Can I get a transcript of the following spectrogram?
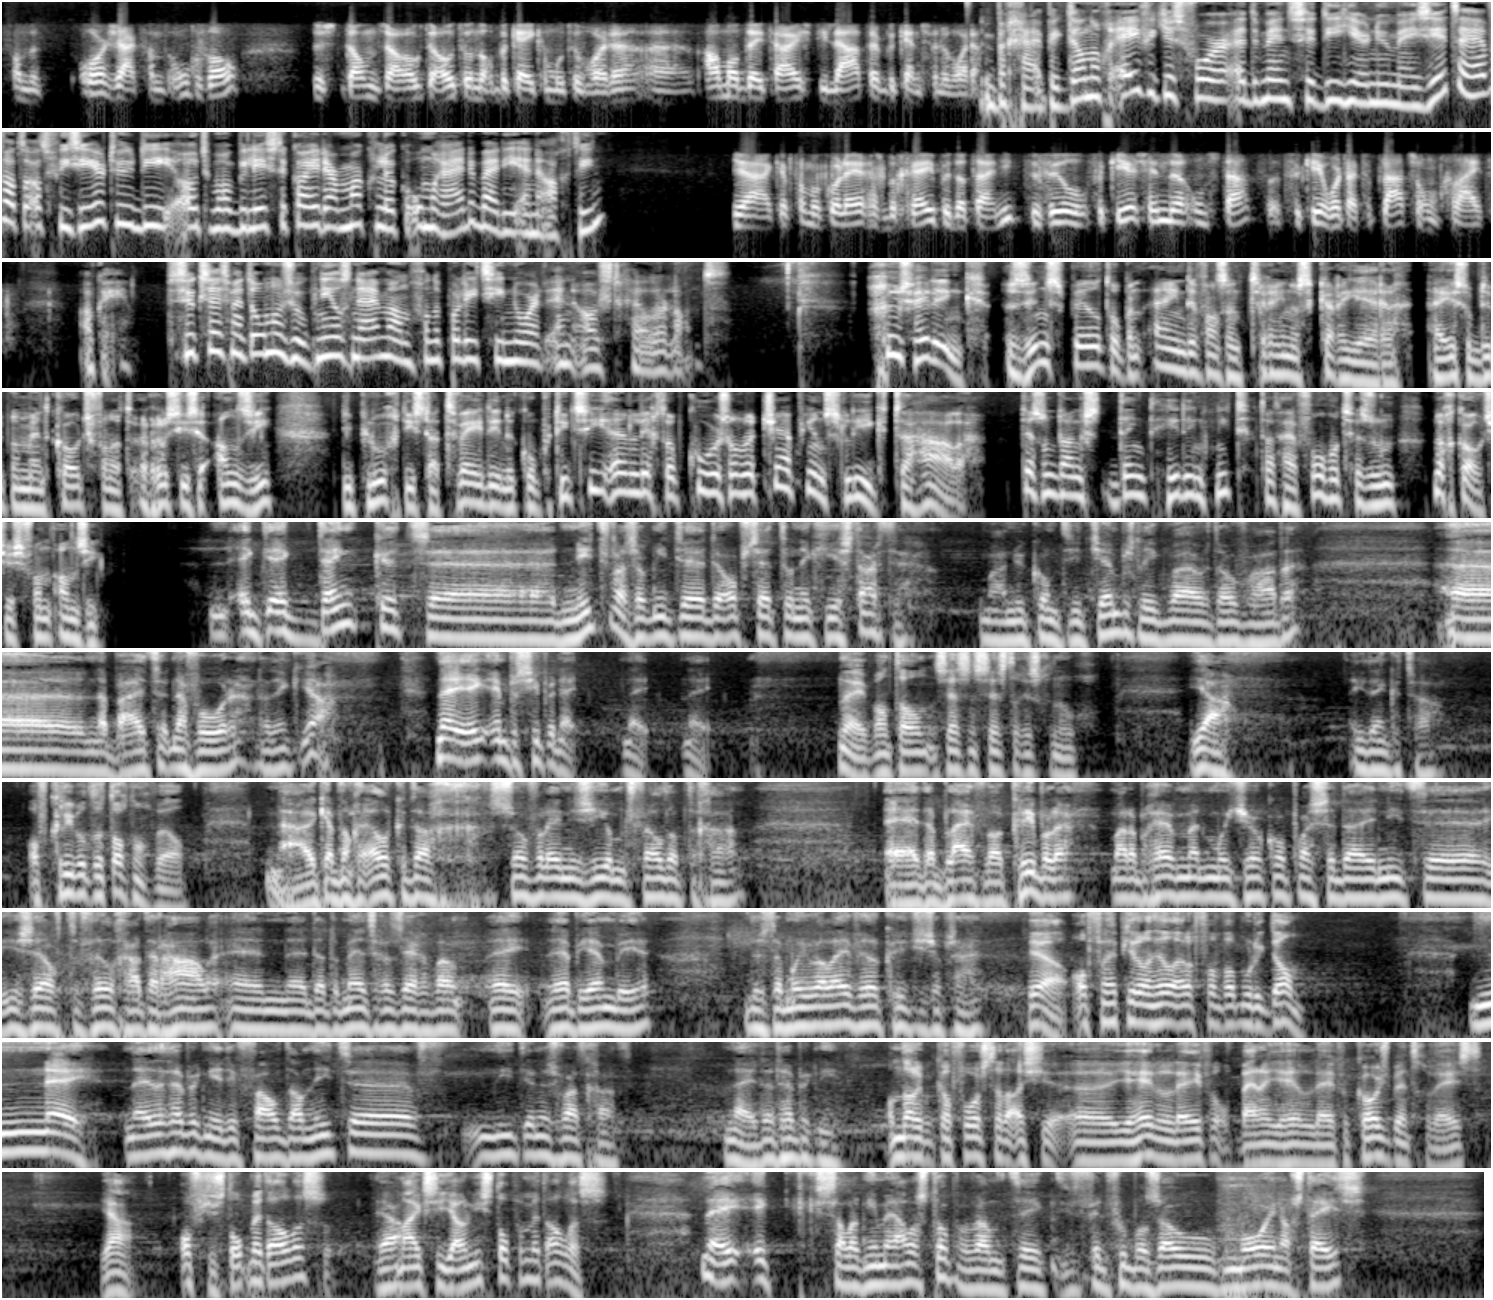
van de oorzaak van het ongeval. Dus dan zou ook de auto nog bekeken moeten worden. Uh, allemaal details die later bekend zullen worden. Begrijp ik. Dan nog eventjes voor de mensen die hier nu mee zitten. Hè? Wat adviseert u die automobilisten? Kan je daar makkelijk omrijden bij die N18? Ja, ik heb van mijn collega's begrepen dat daar niet te veel verkeershinder ontstaat. Het verkeer wordt uit de plaatsen omgeleid. Oké. Okay. Succes met onderzoek. Niels Nijman van de politie Noord- en Oost-Gelderland. Guus Hiddink zinspeelt op een einde van zijn trainerscarrière. Hij is op dit moment coach van het Russische Anzi. Die ploeg die staat tweede in de competitie... en ligt op koers om de Champions League te halen. Desondanks denkt Hiddink niet dat hij volgend seizoen nog coach is van Anzi. Ik, ik denk het uh, niet. was ook niet de, opzet toen ik hier startte. Maar nu komt die Champions League waar we het over hadden... Uh, naar buiten, naar voren. Dan denk ik, ja. Nee, in principe nee. Nee, nee. Nee, want dan 66 is genoeg. Ja, ik denk het wel. Of kriebelt het toch nog wel? Nou, ik heb nog elke dag zoveel energie om het veld op te gaan. Eh, dat blijft wel kriebelen. Maar op een gegeven moment moet je ook oppassen dat je niet uh, jezelf te veel gaat herhalen. En uh, dat de mensen gaan zeggen van, hé, hey, daar heb je hem weer. Dus daar moet je wel even heel kritisch op zijn. Ja, of heb je dan heel erg van, wat moet ik dan? Nee, nee, dat heb ik niet. Ik val dan niet, uh, niet in een zwart gat. Nee, dat heb ik niet. Omdat ik me kan voorstellen als je uh, je hele leven, of bijna je hele leven, coach bent geweest. Ja, of je stopt met alles, ja. maar ik zie jou niet stoppen met alles. Nee, ik zal ook niet met alles stoppen, want ik vind voetbal zo mooi nog steeds.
